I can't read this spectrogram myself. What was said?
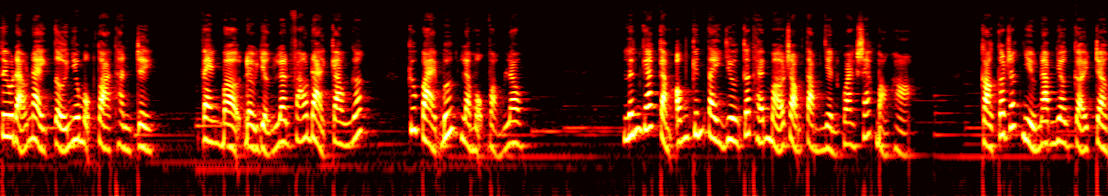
Tiêu đảo này tự như một tòa thành trì. Ven bờ đều dựng lên pháo đài cao ngất, cứ vài bước là một vòng lâu. Lính gác cầm ống kính tây dương có thể mở rộng tầm nhìn quan sát bọn họ. Còn có rất nhiều nam nhân cởi trần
